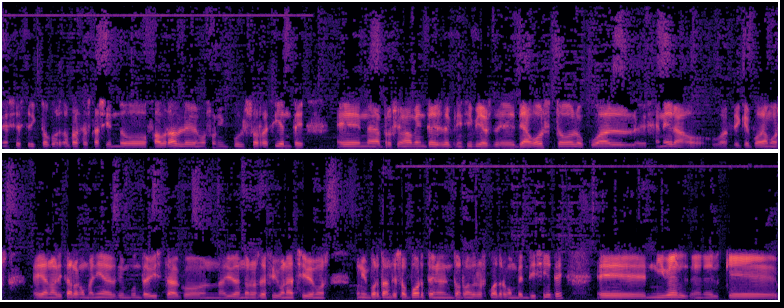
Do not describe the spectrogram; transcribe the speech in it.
ese estricto corto plazo está siendo favorable. Vemos un impulso reciente en aproximadamente desde principios de, agosto, lo cual eh, genera o, hace que podamos eh, analizar la compañía desde un punto de vista con ayudándonos de Fibonacci. Vemos un importante soporte en el entorno de los 4,27, eh, nivel en el que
